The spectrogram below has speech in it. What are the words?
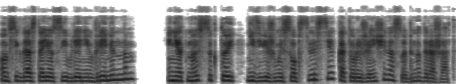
он всегда остается явлением временным и не относится к той недвижимой собственности, которой женщины особенно дорожат.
